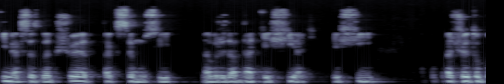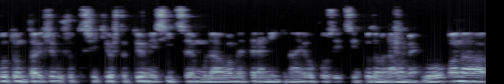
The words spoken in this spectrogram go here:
tím, jak se zlepšuje, tak se musí dát, dát těžší a těžší. Pokračuje to potom tak, že už od třetího, čtvrtého měsíce mu dáváme trénink na jeho pozici. To znamená, máme golmana,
